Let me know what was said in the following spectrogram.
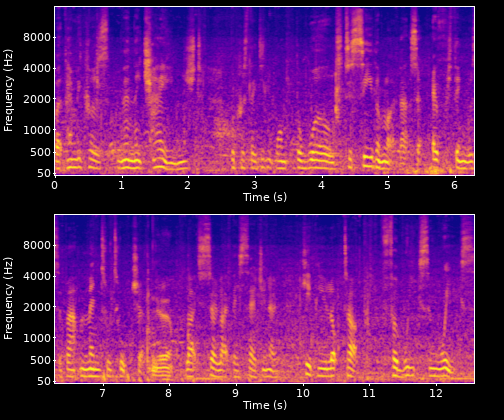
But then, because and then they changed because they didn't want the world to see them like that. So everything was about mental torture. Yeah. Like so, like they said, you know, keeping you locked up for weeks and weeks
